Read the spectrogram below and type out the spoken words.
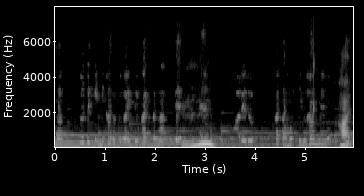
まあ、そういう時に家族がいてよかったなってうん。思われる方もいる反面、はい。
